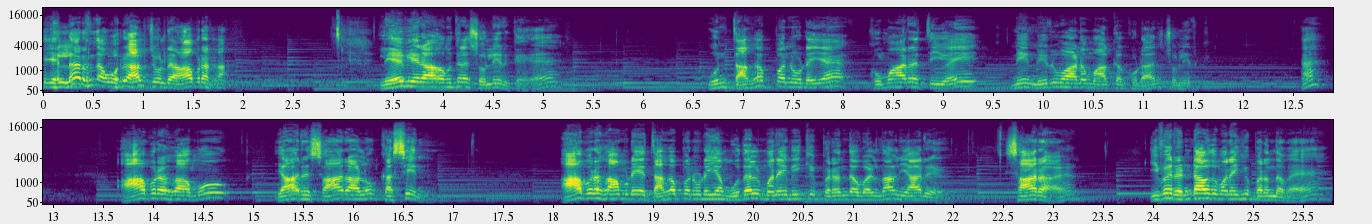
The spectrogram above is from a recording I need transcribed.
எல்லாரும் தான் ஒரு ஆள் சொல்கிறேன் ஆபிரகாம். லேவியராகமத்தில் சொல்லியிருக்கு உன் தகப்பனுடைய குமாரத்தியை நீ நிர்வாணமாக்கக்கூடாதுன்னு சொல்லியிருக்கு. ஆ? யார்? சாராலும் கசின். ஆபரகாமுடைய தகப்பனுடைய முதல் மனைவிக்கு பிறந்தவள் தான் யார்? சாரா இவர் ரெண்டாவது மனைவிக்கு பிறந்தவன்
